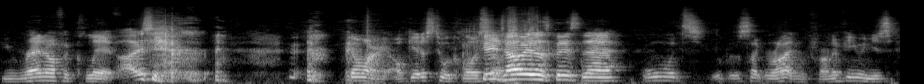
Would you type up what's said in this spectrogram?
You ran off a cliff. Don't worry, I'll get us to a closer. Can you tell me there's Chris there? Oh, it's it's like right in front of you, and you just.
